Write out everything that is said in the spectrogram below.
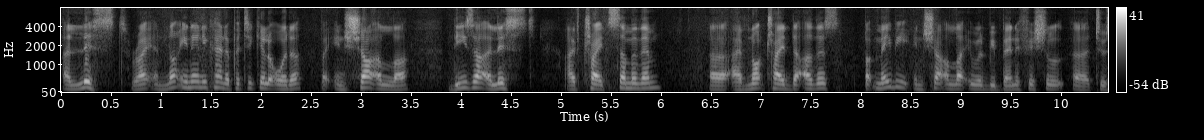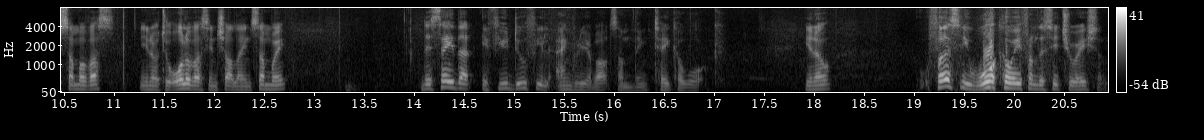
a list, right? And not in any kind of particular order, but inshallah, these are a list. I've tried some of them. Uh, I've not tried the others. But maybe, inshallah, it will be beneficial uh, to some of us, you know, to all of us, inshallah, in some way. They say that if you do feel angry about something, take a walk. You know, firstly, walk away from the situation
